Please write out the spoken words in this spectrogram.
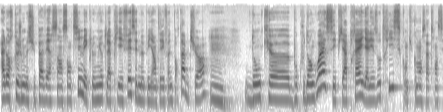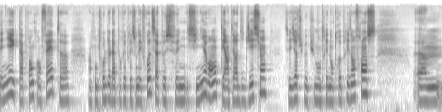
alors que je me suis pas versé un centime et que le mieux que l'appli ait fait, c'est de me payer un téléphone portable, tu vois. Hmm. Donc, euh, beaucoup d'angoisse. Et puis après, il y a les autres risques. Quand tu commences à te renseigner et que tu apprends qu'en fait, euh, un contrôle de la répression des fraudes, ça peut se finir en t'es interdit de gestion. Ça veut dire tu peux plus montrer d'entreprise en France. Euh,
